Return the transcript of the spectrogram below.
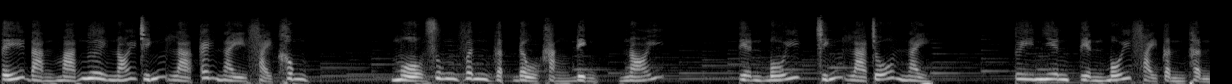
tế đàn mà ngươi nói chính là cái này phải không? Mộ dung vân gật đầu khẳng định, nói. Tiền bối chính là chỗ này. Tuy nhiên tiền bối phải cẩn thận.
